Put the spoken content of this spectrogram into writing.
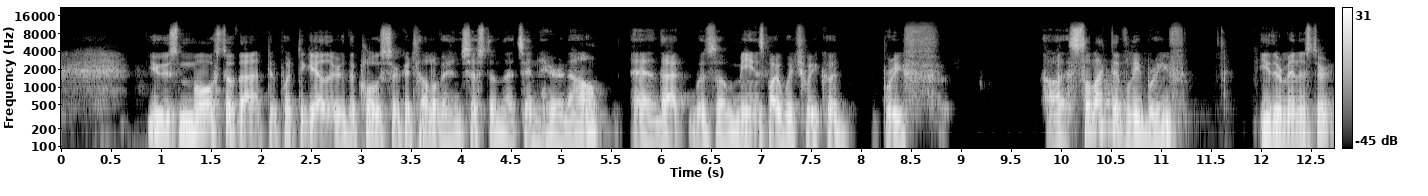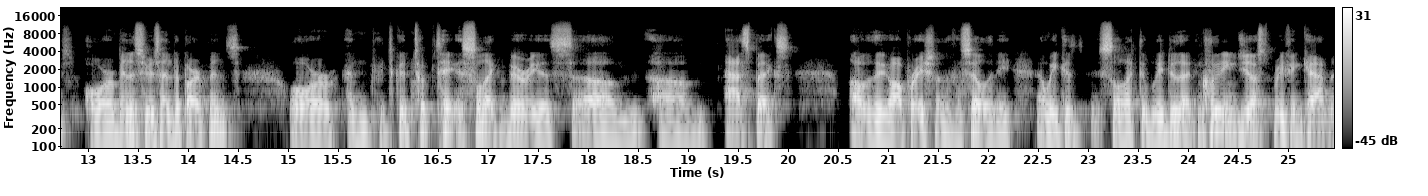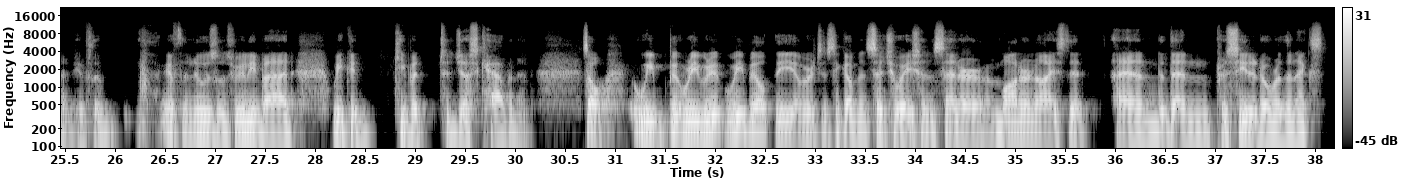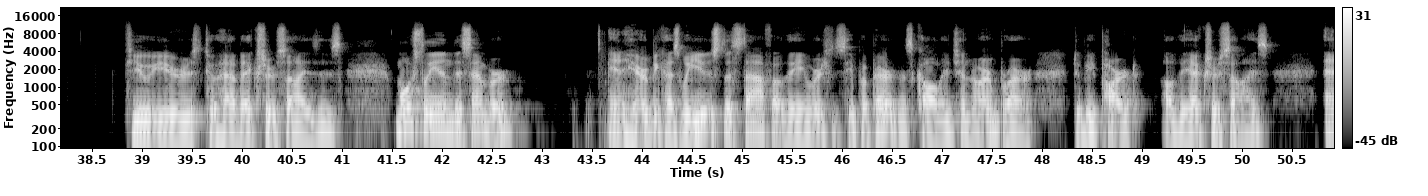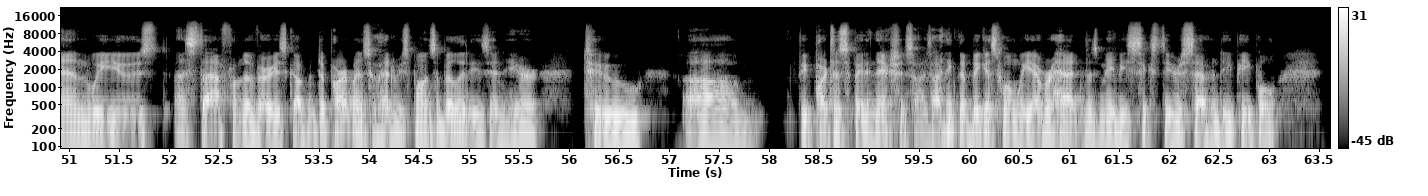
used most of that to put together the closed circuit television system that's in here now. And that was a means by which we could brief uh, selectively brief either ministers or ministers and departments, or and we could t- select various um, um, aspects of the operation of the facility, and we could selectively do that, including just briefing cabinet. If the if the news was really bad, we could keep it to just cabinet. So we, we re- rebuilt the Emergency Government Situation Center, modernized it, and then proceeded over the next few years to have exercises, mostly in December in here because we used the staff of the Emergency Preparedness College in Arnprior to be part of the exercise. And we used a staff from the various government departments who had responsibilities in here to um, be participate in the exercise. I think the biggest one we ever had was maybe 60 or 70 people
